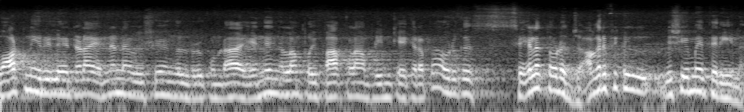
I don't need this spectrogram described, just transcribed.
பாட்னி ரிலேட்டடாக என்னென்ன விஷயங்கள் இருக்குண்டா எங்கெங்கெல்லாம் போய் பார்க்கலாம்? அப்படின்னு கேட்குறப்ப அவருக்கு சேலத்தோட ஜாகிரபிக்கல் விஷயமே தெரியல.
